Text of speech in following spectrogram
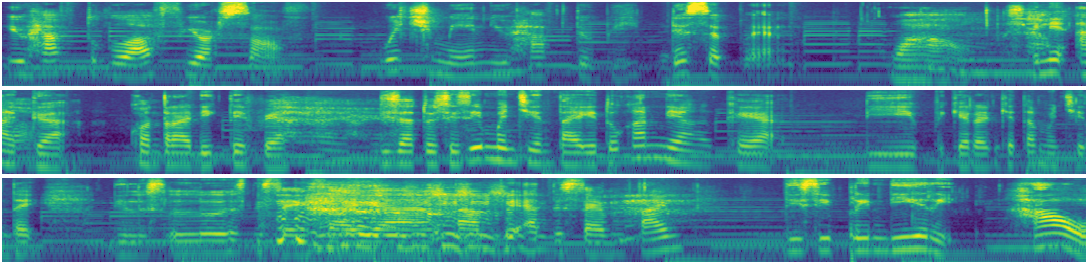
you have to love yourself which mean you have to be disciplined Wow, Hmm, ini agak kontradiktif ya. Ya, ya, ya. Di satu sisi mencintai itu kan yang kayak di pikiran kita mencintai dilus-lus, disayang-sayang, tapi at the same time disiplin diri. How?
